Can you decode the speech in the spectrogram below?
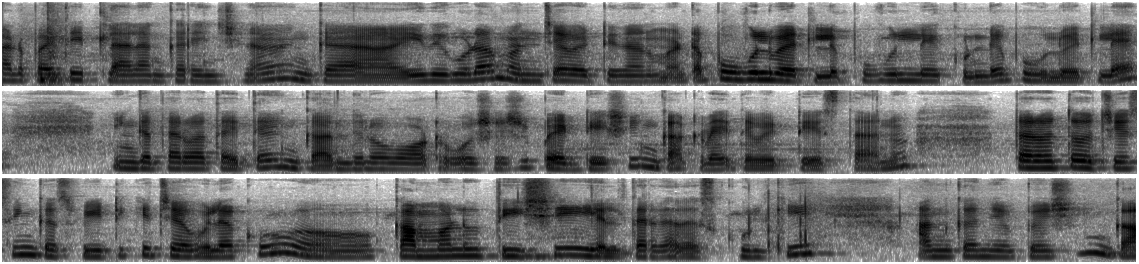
కడప అయితే ఇట్లా అలంకరించిన. ఇంకా ఇది కూడా మంచిగా పెట్టిన అనమాట పువ్వులు పెట్టలే పువ్వులు లేకుండే పువ్వులు పెట్టలే. ఇంకా తర్వాత అయితే ఇంకా అందులో వాటర్ పోసేసి పెట్టేసి ఇంకా అక్కడైతే పెట్టేస్తాను. తర్వాత వచ్చేసి ఇంకా స్వీట్కి చెవులకు కమ్మలు తీసి వెళ్తారు కదా స్కూల్కి. అందుకని చెప్పేసి ఇంకా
